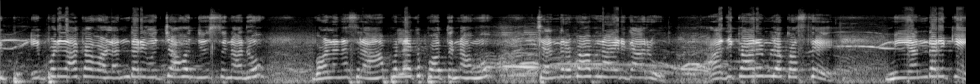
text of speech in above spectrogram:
ఇప్ ఇప్పటిదాకా వాళ్ళందరి ఉత్సాహం చూస్తున్నాను వాళ్ళని అసలు ఆపలేకపోతున్నాము. చంద్రబాబు నాయుడు గారు అధికారంలోకి వస్తే మీ అందరికీ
